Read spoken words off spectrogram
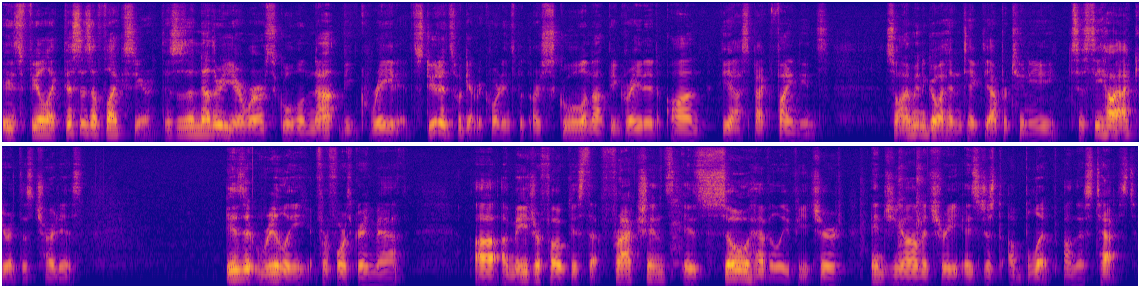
is feel like this is a flex year. This is another year where our school will not be graded. Students will get recordings, but our school will not be graded on the SBAC findings. So I'm going to go ahead and take the opportunity to see how accurate this chart is. Is it really, for fourth grade math, uh, a major focus that fractions is so heavily featured and geometry is just a blip on this test?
